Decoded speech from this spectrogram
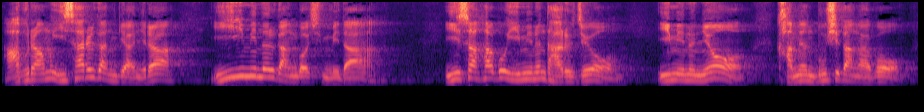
아브라함은 이사를 간 게 아니라 이민을 간 것입니다. 이사하고 이민은 다르죠. 이민은요, 가면 무시당하고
